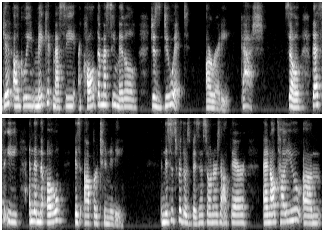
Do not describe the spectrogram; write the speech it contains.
get ugly, make it messy. I call it the messy middle. Just do it already. Gosh. So that's the E. And then the O is opportunity. And this is for those business owners out there And I'll tell you, um,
